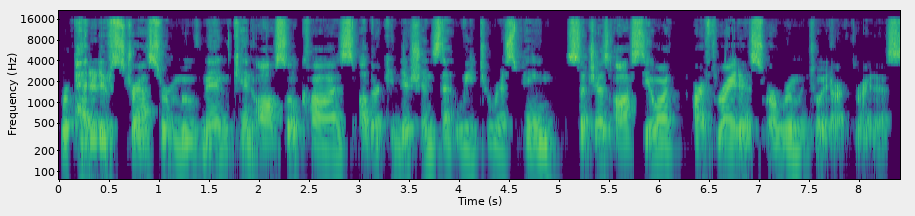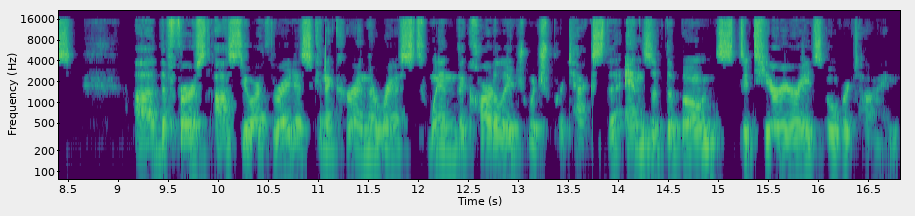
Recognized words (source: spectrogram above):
Repetitive stress or movement can also cause other conditions that lead to wrist pain, such as osteoarthritis or rheumatoid arthritis. Uh, the first osteoarthritis can occur in the wrist when the cartilage which protects the ends of the bones deteriorates over time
